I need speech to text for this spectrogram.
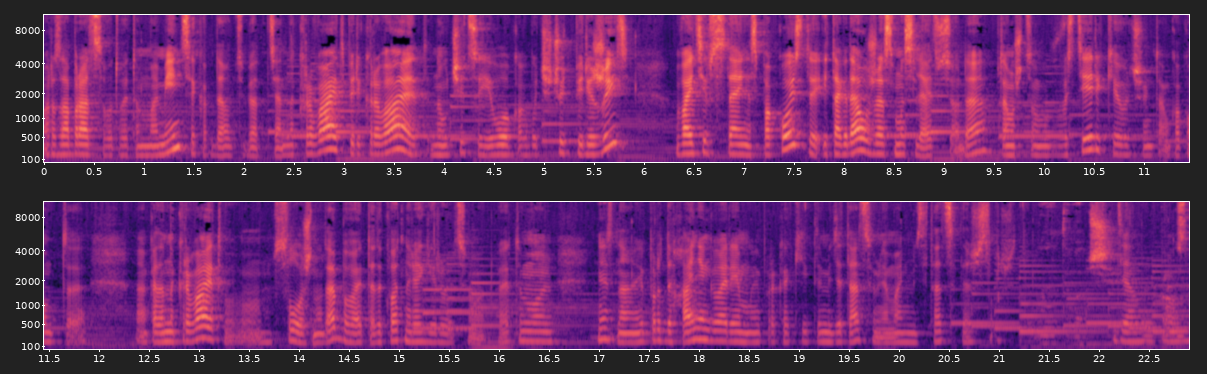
разобраться вот в этом моменте, когда у тебя тебя накрывает, перекрывает, научиться его как бы чуть-чуть пережить, войти в состояние спокойствия и тогда уже осмыслять все, да, потому что в истерике очень там каком-то, а, когда накрывает, сложно, да, бывает адекватно реагировать, вот. поэтому не знаю, и про дыхание говорим, и про какие-то медитации. У меня мать медитации даже слушает. ну, это вообще Делает просто.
